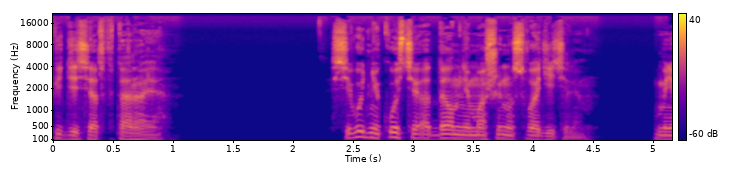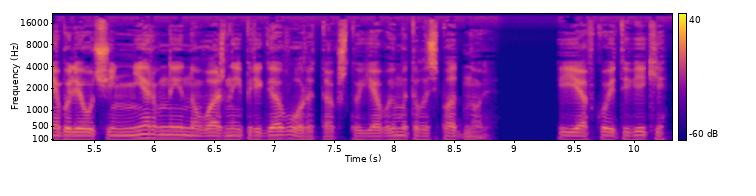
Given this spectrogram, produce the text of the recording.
52. Сегодня Костя отдал мне машину с водителем. У меня были очень нервные, но важные переговоры, так что я вымоталась под ноль. И я в кои-то веки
